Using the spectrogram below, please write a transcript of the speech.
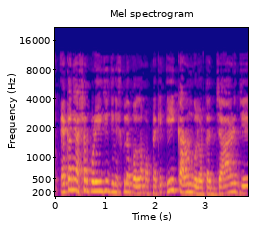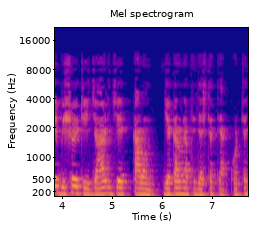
তো এখানে আসার পরে এই যে জিনিসগুলো বললাম আপনাকে, এই কারণগুলো, অর্থাৎ যার যে বিষয়টি, যার যে কারণ, যে কারণে আপনি দেশটা ত্যাগ করছেন,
